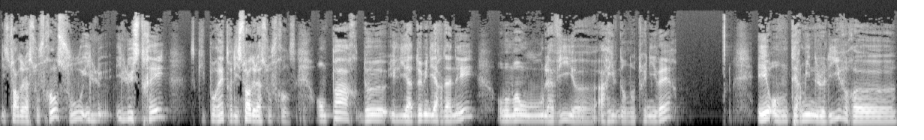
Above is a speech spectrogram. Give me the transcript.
l'histoire de la souffrance ou illustrer ce qui pourrait être l'histoire de la souffrance. On part de il y a 2 milliards d'années, au moment où la vie euh, arrive dans notre univers, et on termine le livre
